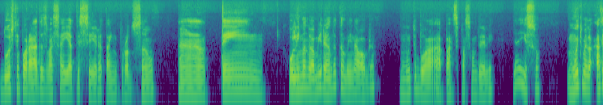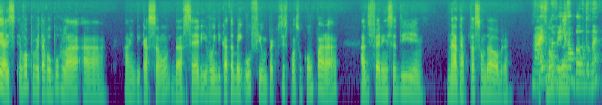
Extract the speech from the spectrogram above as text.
duas temporadas, vai sair a terceira, está em produção. Ah, tem o Lima Manuel Miranda também na obra. Muito boa a participação dele. E é isso. Muito melhor. Aliás, eu vou aproveitar, vou burlar a, a indicação da série e vou indicar também o filme para que vocês possam comparar a diferença de na adaptação da obra. Mais Não, uma vez né? roubando, né?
